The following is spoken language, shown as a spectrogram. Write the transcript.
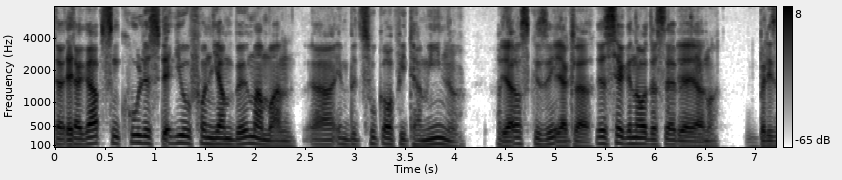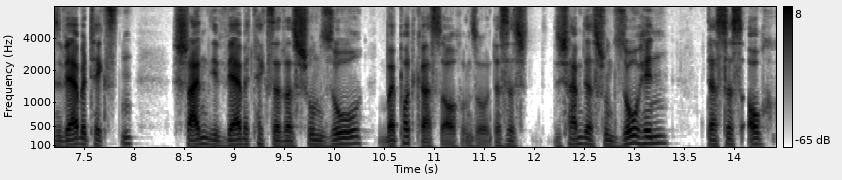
Da, Der- da gab es ein cooles Video von Jan Böhmermann äh, in Bezug auf Vitamine. Hast Ja. du das gesehen? Ja, klar. Das ist ja genau dasselbe Ja, ja. Thema. Bei diesen Werbetexten schreiben die Werbetexter das schon so, bei Podcasts auch und so. Das ist, die schreiben das schon so hin, dass das auch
